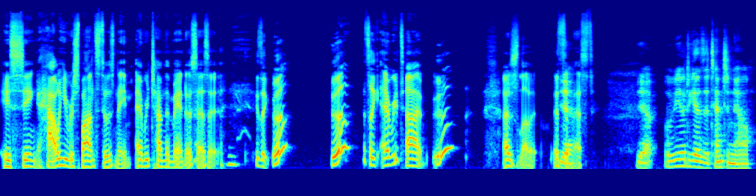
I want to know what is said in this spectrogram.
is seeing how he responds to his name every time the Mando says it. He's like, uh? Uh? It's like every time. Uh? I just love it. It's the best. yeah. We'll be able to get his attention now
